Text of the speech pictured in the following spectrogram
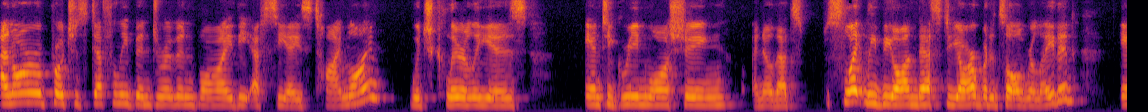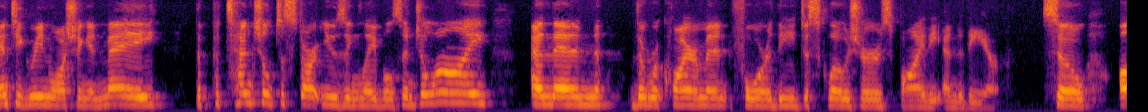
and our approach has definitely been driven by the FCA's timeline, which clearly is anti greenwashing. I know that's slightly beyond SDR, but it's all related. Anti greenwashing in May, the potential to start using labels in July, and then the requirement for the disclosures by the end of the year. So, uh,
